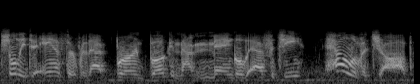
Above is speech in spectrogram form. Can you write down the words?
She'll need to answer for that burned book and that mangled effigy. Hell of a job.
